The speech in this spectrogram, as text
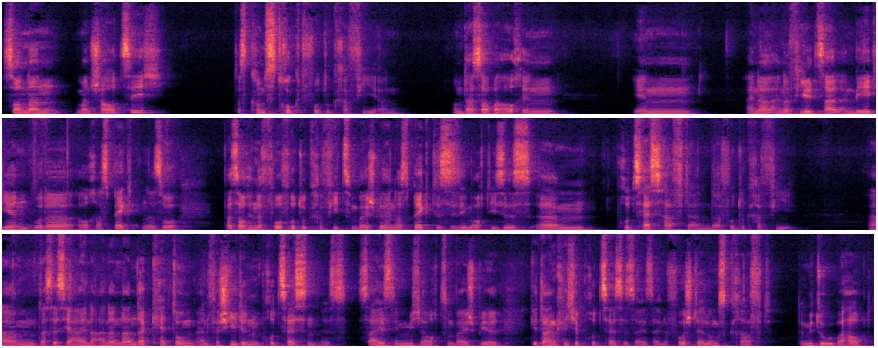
sondern man schaut sich das Konstrukt Fotografie an. Und das aber auch in, in einer, einer Vielzahl an Medien oder auch Aspekten. Also was auch in der Vorfotografie zum Beispiel ein Aspekt ist, ist eben auch dieses ähm, Prozesshafte an der Fotografie ähm, dass es ja eine Aneinanderkettung an verschiedenen Prozessen ist. Sei es nämlich auch zum Beispiel gedankliche Prozesse, sei es eine Vorstellungskraft, damit du überhaupt,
